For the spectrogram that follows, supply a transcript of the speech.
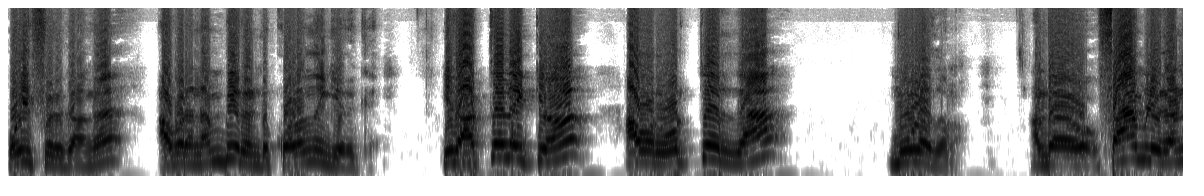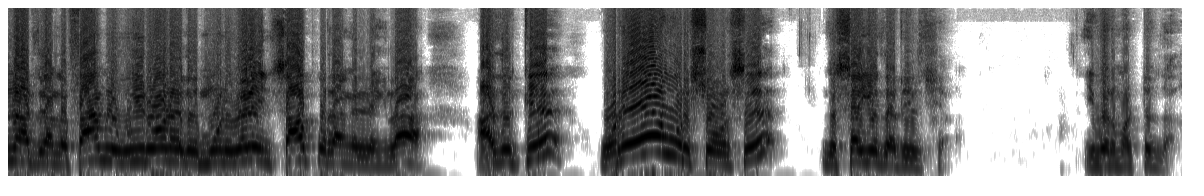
ஒய்ஃப் இருக்காங்க. அவரை நம்பி ரெண்டு குழந்தைங்க இருக்கு. இது அத்தனைக்கும் அவர் ஒருத்தர் தான் மூலதனம். அந்த ஃபேமிலி ரன் ஆகுது. அந்த ஃபேமிலி உயிரோட இருக்கிற மூணு வேளையும் சாப்பிட்றாங்க இல்லைங்களா? அதுக்கு ஒரே ஒரு சோர்ஸ் இந்த சையத் அடில் ஷா. இவர் மட்டும்தான்.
